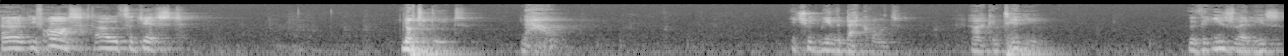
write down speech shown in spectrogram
And if asked, I would suggest not to do it now. It should be in the background. And I can tell you that the Israelis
